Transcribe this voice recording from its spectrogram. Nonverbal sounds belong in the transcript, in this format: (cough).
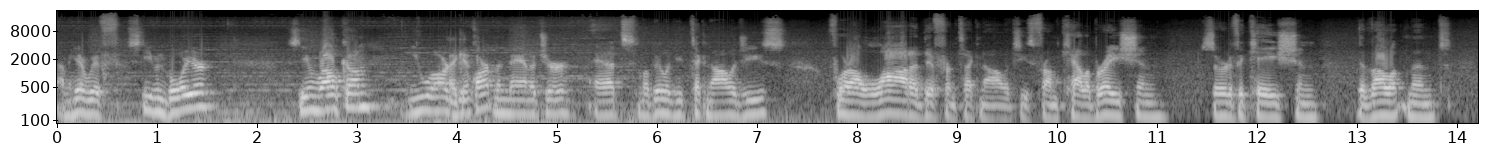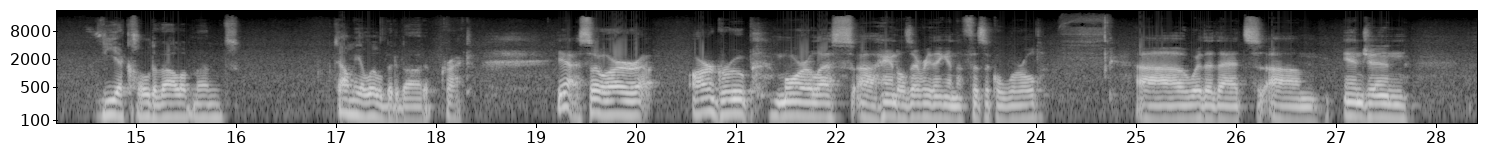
I'm here with Stephen Bowyer. Stephen, welcome. You are Thank the you. department manager at Mobility Technologies for a lot of different technologies from calibration, certification, development, vehicle development. Tell me a little bit about it. Correct. Yeah, so our our group more or less uh, handles everything in the physical world, uh, whether that's um, engine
